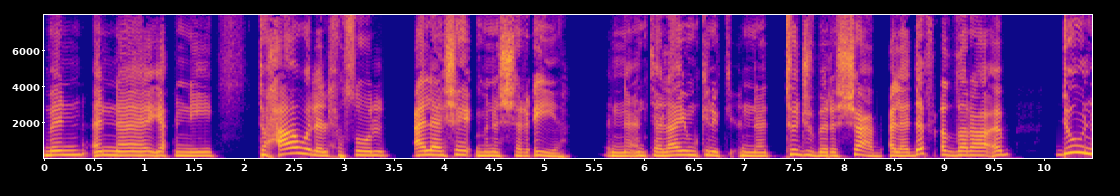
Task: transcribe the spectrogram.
من أن يعني تحاول الحصول على شيء من الشرعية. أن أنت لا يمكنك أن تجبر الشعب على دفع الضرائب دون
